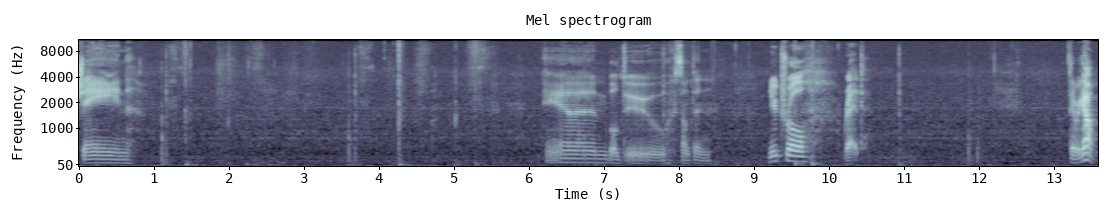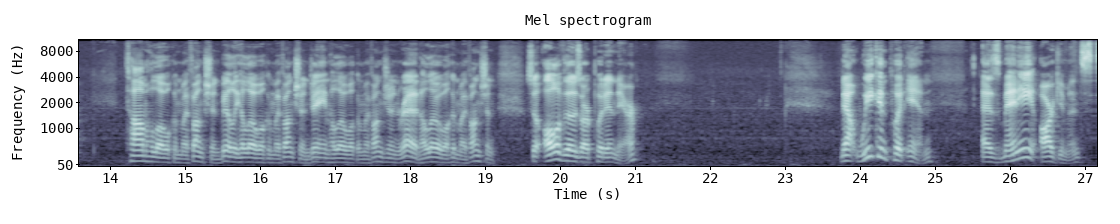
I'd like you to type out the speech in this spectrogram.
Jane, and we'll do something neutral, red. There we go. Tom, hello, welcome to my function. Billy, hello, welcome to my function. Jane, hello, welcome to my function. Red, hello, welcome to my function. So all of those are put in there. Now we can put in as many arguments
